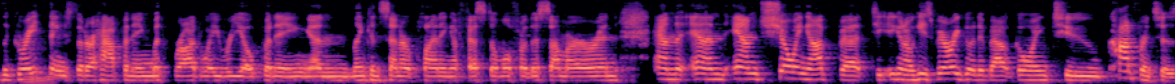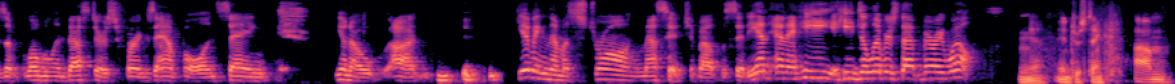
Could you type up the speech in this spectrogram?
the great things that are happening with Broadway reopening and Lincoln Center planning a festival for the summer and and and and showing up at you know he's very good about going to conferences of global investors for example and saying you know uh, giving them a strong message about the city. And and he he delivers that very well. Yeah interesting. Um,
